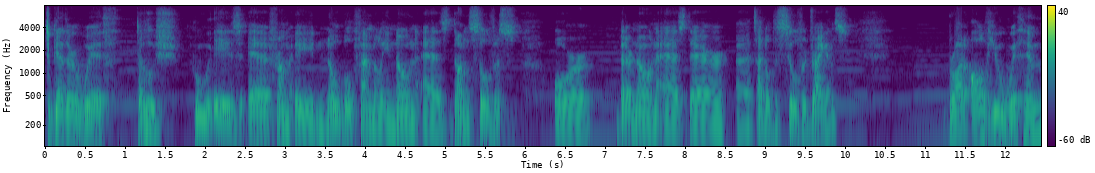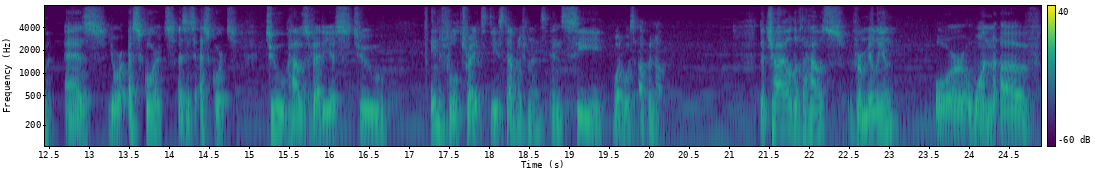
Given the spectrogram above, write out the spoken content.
together with Tarush, who is uh, from a noble family known as Don Silvus, or better known as their uh, title, the Silver Dragons, brought all of you with him as your escorts, as his escorts, to House Vedius to infiltrate the establishment and see what was up and up. The child of the house, Vermilion, or one of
